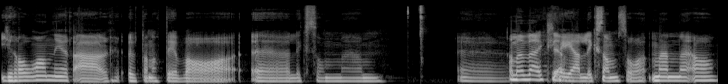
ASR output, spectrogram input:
iranier är utan att det var eh, liksom eh, ja, men verkligen. fel. Liksom, så. Men, ja.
